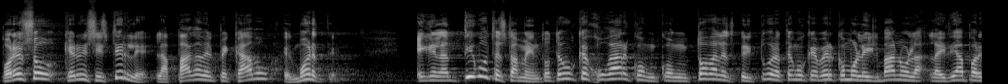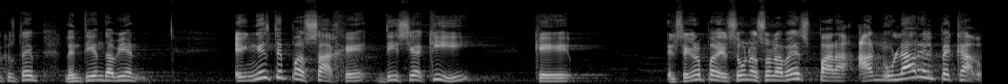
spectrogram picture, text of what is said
Por eso quiero insistirle, la paga del pecado es muerte. En el Antiguo Testamento tengo que jugar con, toda la escritura, tengo que ver cómo le hilvano la, la idea para que usted le entienda bien. En este pasaje dice aquí que el Señor padeció una sola vez para anular el pecado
